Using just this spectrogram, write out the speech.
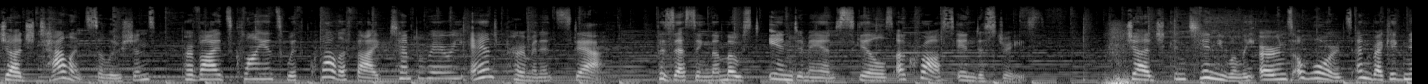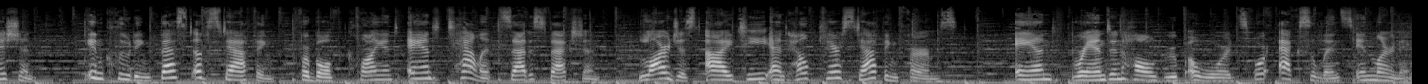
Judge Talent Solutions provides clients with qualified temporary and permanent staff, possessing the most in demand skills across industries. Judge continually earns awards and recognition, including Best of Staffing for both client and talent satisfaction, largest IT and healthcare staffing firms, and Brandon Hall Group Awards for excellence in learning.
